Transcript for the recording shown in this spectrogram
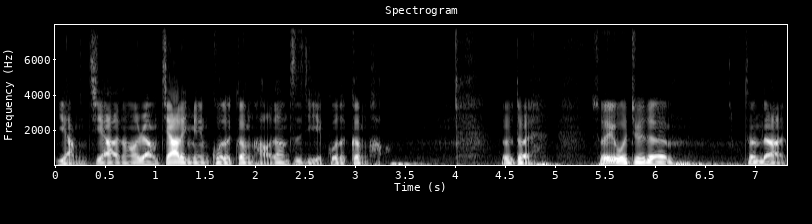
养家，然后让家里面过得更好，让自己也过得更好，对不对？所以我觉得真的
